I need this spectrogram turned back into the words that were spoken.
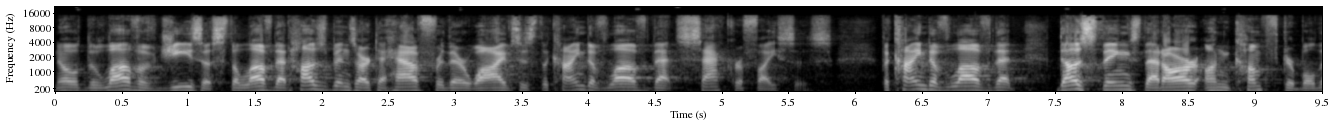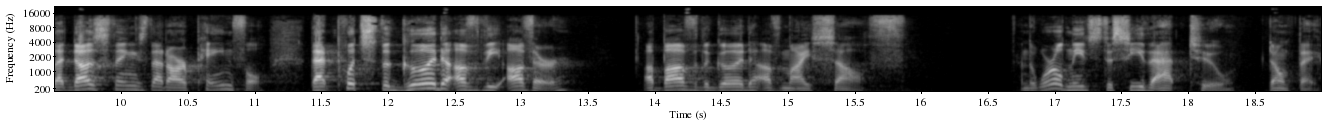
No, the love of Jesus, the love that husbands are to have for their wives, is the kind of love that sacrifices the kind of love that does things that are uncomfortable, that does things that are painful, that puts the good of the other above the good of myself. And the world needs to see that too, don't they?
